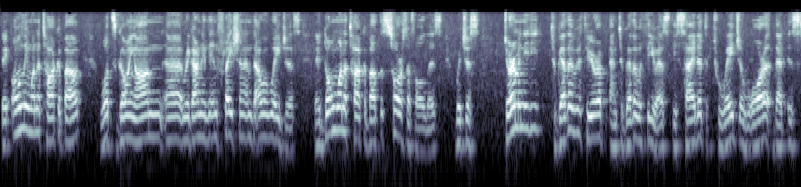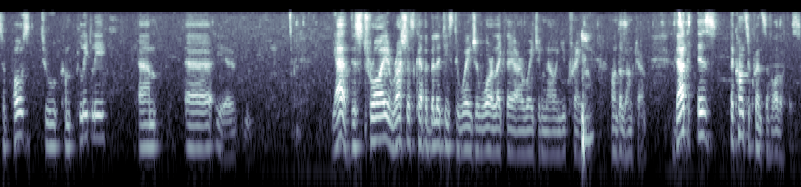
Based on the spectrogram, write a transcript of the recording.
They only want to talk about what's going on uh, regarding the inflation and our wages. They don't want to talk about the source of all this, which is Germany, together with Europe and together with the US, decided to wage a war that is supposed to completely um, uh, yeah, yeah, destroy Russia's capabilities to wage a war like they are waging now in Ukraine on the long term. That is the consequence of all of this.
